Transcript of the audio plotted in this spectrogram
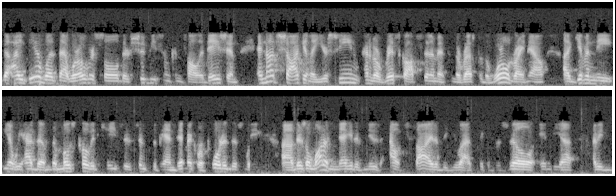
the idea was that we're oversold. There should be some consolidation. And not shockingly, you're seeing kind of a risk off sentiment from the rest of the world right now, uh, given the, you know, we had the, the most COVID cases since the pandemic reported this week. Uh, there's a lot of negative news outside of the U.S. Think of Brazil, India. I mean,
